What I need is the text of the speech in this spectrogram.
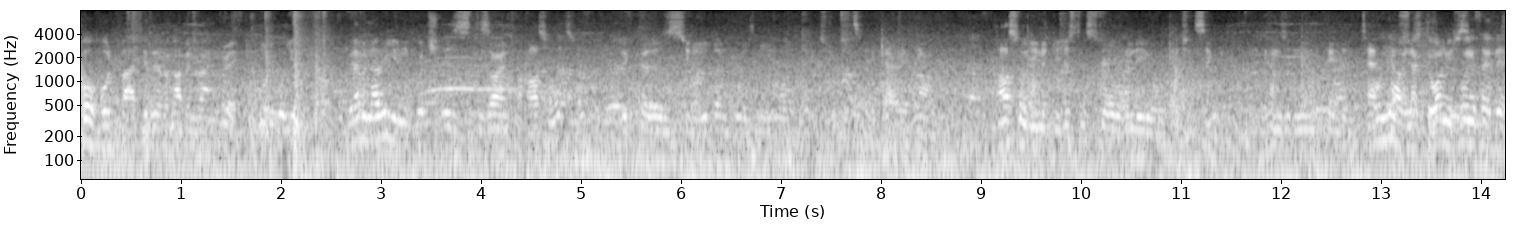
12 volt battery and I'm up and running. Correct, portable unit. We have another unit which is designed for households because you know you don't always need one extra bits to carry around. Household unit you just install under your kitchen sink. It comes with an independent tap. Oh yeah, like the one we saw inside there.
